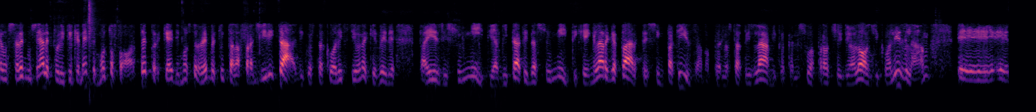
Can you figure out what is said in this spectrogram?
un, sarebbe un segnale politicamente molto forte perché dimostrerebbe tutta la fragilità di questa coalizione che vede paesi sunniti, abitati da sunniti, che in larga parte simpatizzano per lo Stato islamico e per il suo approccio ideologico all'Islam, e,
